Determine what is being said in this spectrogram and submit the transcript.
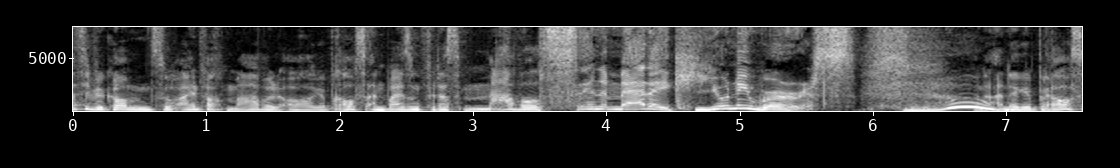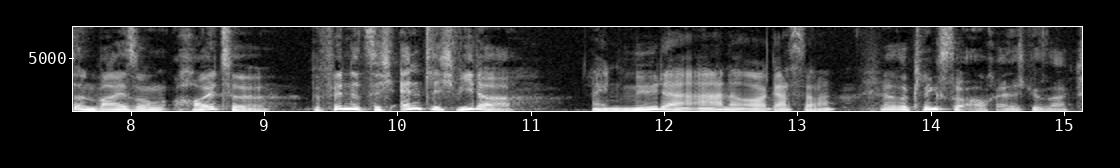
Herzlich willkommen zu Einfach Marvel, eurer Gebrauchsanweisung für das Marvel Cinematic Universe. Und an der Gebrauchsanweisung heute befindet sich endlich wieder, Ein müder Arne Orgassa. ja, so klingst du auch, ehrlich gesagt.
